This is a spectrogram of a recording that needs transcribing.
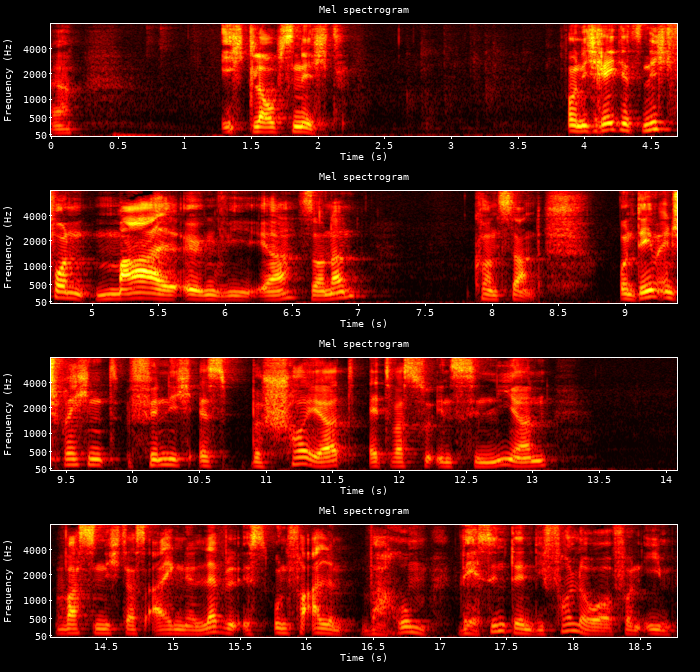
ja. Ich es nicht. Und ich rede jetzt nicht von mal irgendwie, ja, sondern konstant. Und dementsprechend finde ich es bescheuert, etwas zu inszenieren, was nicht das eigene Level ist. Und vor allem, warum? Wer sind denn die Follower von ihm?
